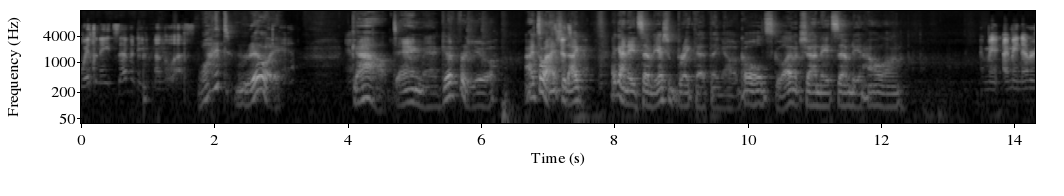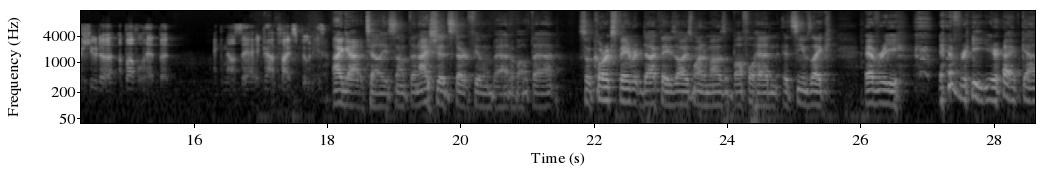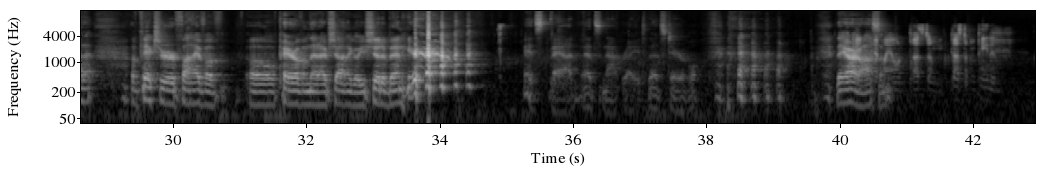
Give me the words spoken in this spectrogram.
With an 870, nonetheless. What? Really? Yeah. God dang, man. Good for you. I told I should. I I got an 870. I should break that thing out. Go old school. I haven't shot an 870 in how long? I may I may never shoot a, a bufflehead, but I can now say I dropped five spoonies. I gotta tell you something. I should start feeling bad about that. So Cork's favorite duck that he's always wanted was a bufflehead, and it seems like every every year I've got a, a picture or five of oh, a pair of them that I've shot, and I go, "You should have been here." That's not right. That's terrible. they are I awesome. have my own custom custom painted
